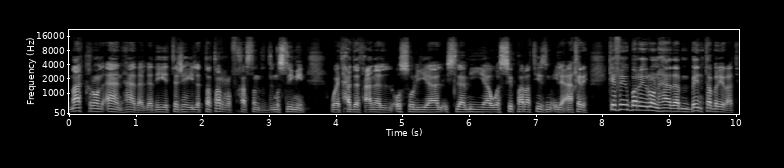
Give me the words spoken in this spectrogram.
ماكرون الآن هذا الذي يتجه إلى التطرف خاصة ضد المسلمين ويتحدث عن الأصولية الإسلامية والسيباراتيزم إلى آخره؟ كيف يبررون هذا من بين تبريرات؟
